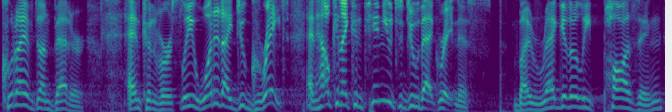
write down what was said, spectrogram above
Could I have done better? And conversely, what did I do great? And how can I continue to do that greatness? By regularly pausing,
